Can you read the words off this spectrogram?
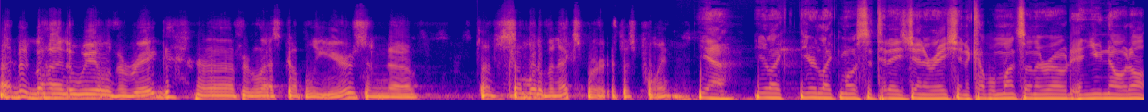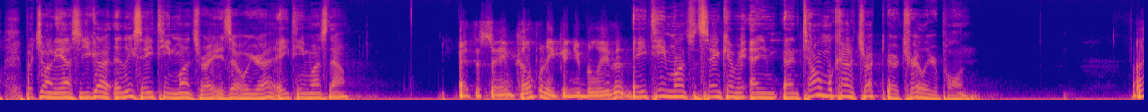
I've been behind the wheel of a rig uh, for the last couple of years, and uh, I'm somewhat of an expert at this point. Yeah, you're like you're like most of today's generation. A couple months on the road, and you know it all. But Johnny Acid, you got at least 18 months, right? Is that where you're at? 18 months now. At the same company, can you believe it? 18 months with the same company, and and tell them what kind of truck or trailer you're pulling. I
